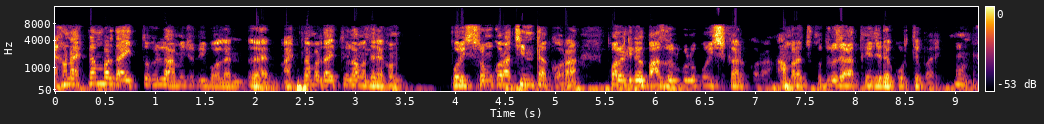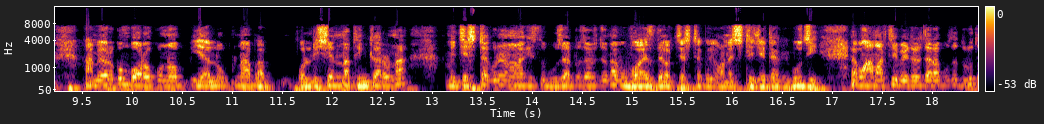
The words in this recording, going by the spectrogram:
এখন এক নাম্বার দায়িত্ব হলো আমি যদি বলেন এক নাম্বার দায়িত্ব হলো আমাদের এখন পরিশ্রম করা, চিন্তা করা পলিটিক্যাল পাজলগুলো পরিষ্কার করা। আমরা ক্ষুদ্র জায়গা থেকে যেটা করতে পারি। আমি ওরকম বড় কোনো ইয়া লোক না বা পলিটিশিয়ান না থিঙ্কারও না। আমি চেষ্টা করি নানা কিছু বোঝা টোঝার জন্য এবং ভয়েস দেওয়ার চেষ্টা করি অনেস্টলি যেটা আমি বুঝি। এবং আমার চেয়ে বেটার যারা বুঝে, দ্রুত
